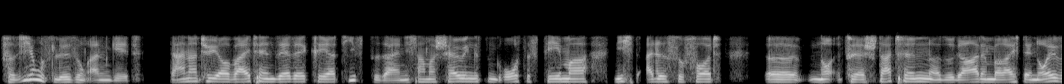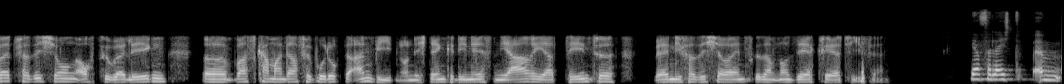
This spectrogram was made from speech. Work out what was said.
Versicherungslösungen angeht, da natürlich auch weiterhin sehr, sehr kreativ zu sein. Ich sage mal, Sharing ist ein großes Thema, nicht alles sofort äh, zu erstatten, also gerade im Bereich der Neuwertversicherung auch zu überlegen, äh, was kann man da für Produkte anbieten. Und ich denke, die nächsten Jahre, Jahrzehnte werden die Versicherer insgesamt noch sehr kreativ werden. Ja, vielleicht ähm,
